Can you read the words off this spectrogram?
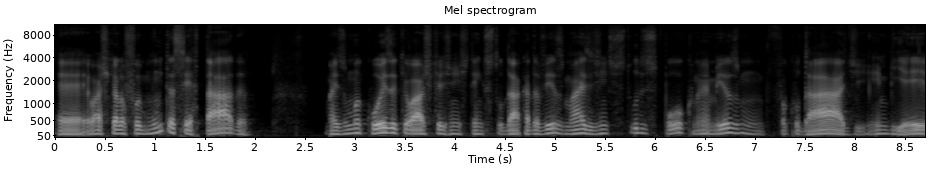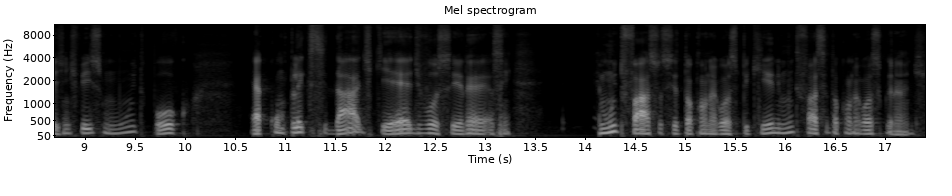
é, eu acho que ela foi muito acertada. Mas uma coisa que eu acho que a gente tem que estudar cada vez mais, a gente estuda isso pouco, né? Mesmo faculdade, MBA, a gente vê isso muito pouco. É a complexidade que é de você, né? Assim, é muito fácil você tocar um negócio pequeno e muito fácil você tocar um negócio grande.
